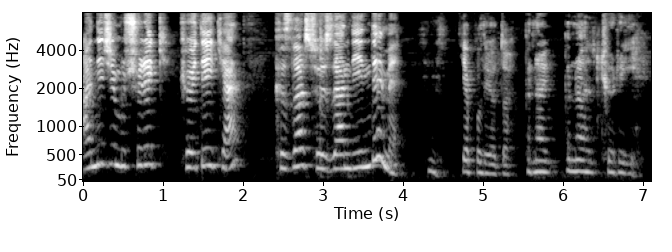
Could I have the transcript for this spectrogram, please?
Anneciğim bu çörek köydeyken kızlar sözlendiğinde mi yapılıyordu? Kına, kına çöreği.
